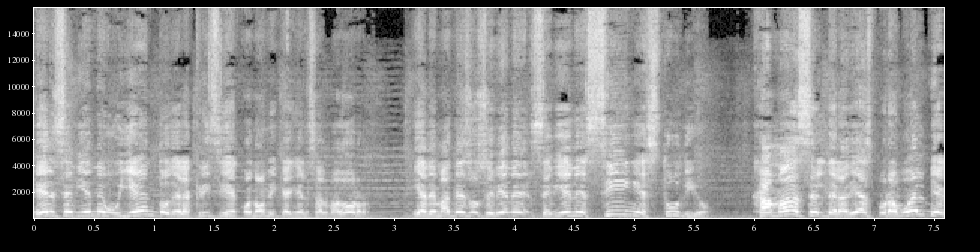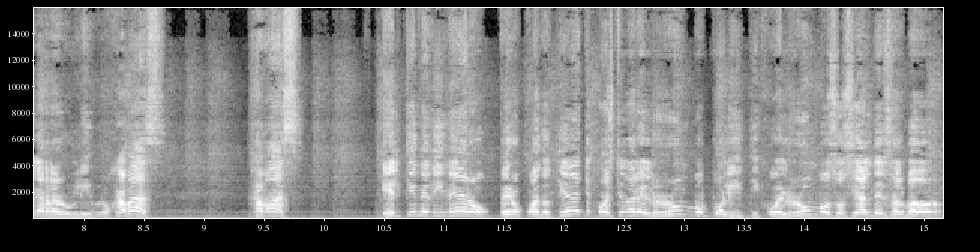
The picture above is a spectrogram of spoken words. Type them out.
Él se viene huyendo de la crisis económica en El Salvador y además de eso se viene, se viene sin estudio. Jamás el de la diáspora vuelve a agarrar un libro, jamás, jamás. Él tiene dinero, pero cuando tiene que cuestionar el rumbo político, el rumbo social de El Salvador,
